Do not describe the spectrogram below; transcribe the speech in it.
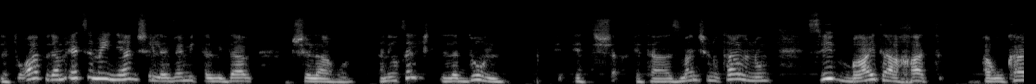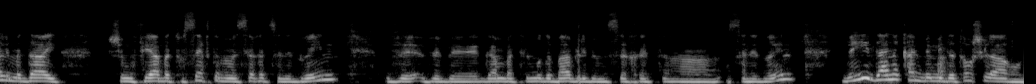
לתורה, וגם עצם העניין של להווה מתלמידיו של אהרון. אני רוצה לדון את, את הזמן שנותר לנו סביב ברייתא אחת ארוכה למדי שמופיעה בתוספתא במסכת סנהדרין, וגם בתלמוד הבבלי במסכת הסנהדרין, והיא דנה כאן במידתו של אהרון.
